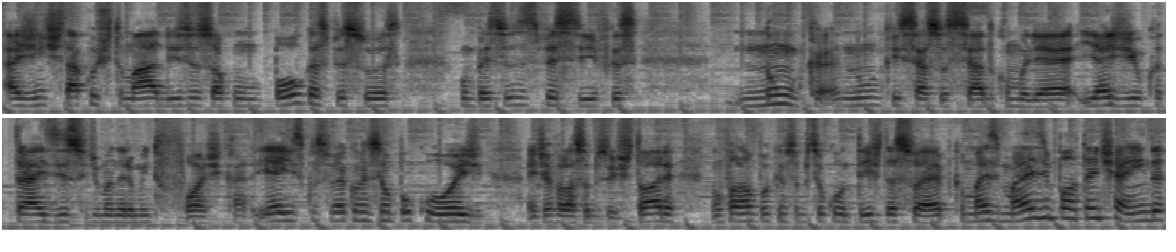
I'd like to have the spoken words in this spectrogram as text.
A gente está acostumado isso só com poucas pessoas, com pessoas específicas nunca, nunca ser associado com mulher. E a Gilca traz isso de maneira muito forte, cara. E é isso que você vai conhecer um pouco hoje. A gente vai falar sobre sua história, vamos falar um pouquinho sobre seu contexto da sua época, mas mais importante ainda,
